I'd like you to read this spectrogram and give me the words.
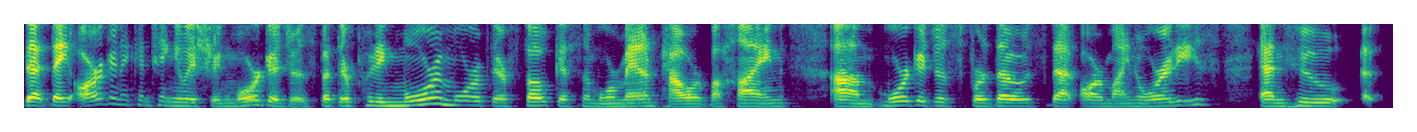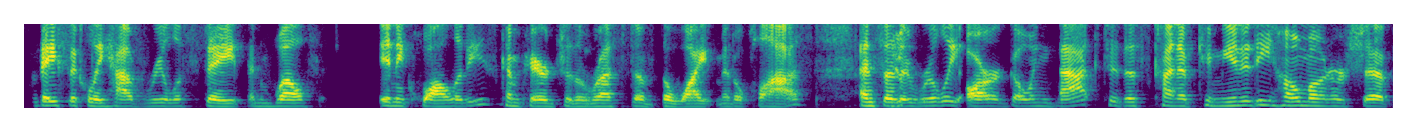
that they are going to continue issuing mortgages, but they're putting more and more of their focus and more manpower behind um, mortgages for those that are minorities and who uh, basically have real estate and wealth inequalities compared to the rest of the white middle class. And so they really are going back to this kind of community homeownership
